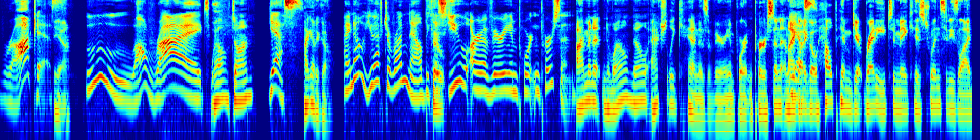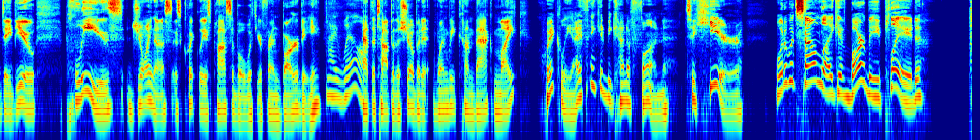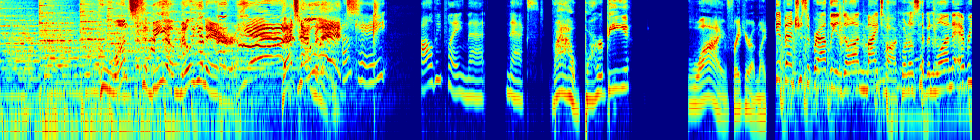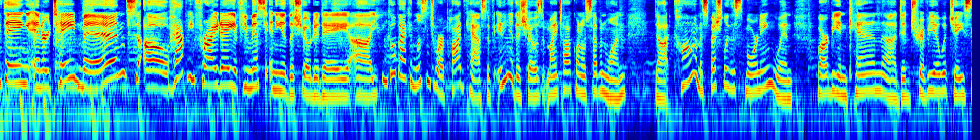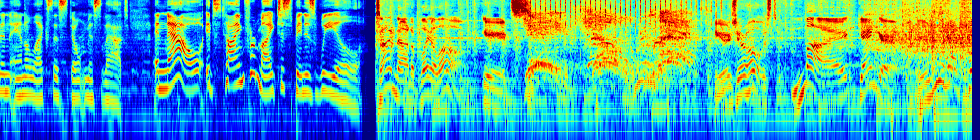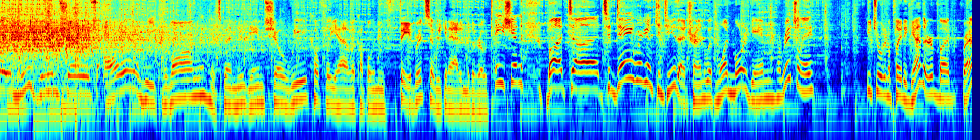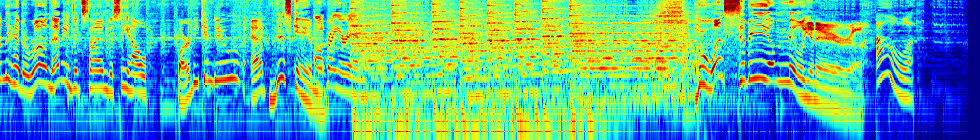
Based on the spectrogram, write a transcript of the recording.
Raucous. Yeah. Ooh. All right. Well, Dawn, Yes. I got to go. I know you have to run now because So- you are a very important person. I'm gonna. Well, no, actually, Ken is a very important person, and I got to go help him get ready to make his Twin Cities live debut. Please join us as quickly as possible with your friend Barbie I will. at the top of the show. But it, when we come back, Mike, quickly, I think it'd be kind of fun to hear what it would sound like if Barbie played Who Wants to Be a Millionaire? Yeah! That's happening. okay. I'll be playing that next. wow, Barbie live right here on my. The Adventures of Bradley and Dawn, My Talk 1071, Everything Entertainment. Oh, happy Friday. If you missed any of the show today, uh, you can go back and listen to our podcast of any of the shows at mytalk1071.com, especially this morning when Barbie and Ken uh, did trivia with Jason and Alexis. Don't miss that. And now it's time for Mike to spin his wheel. Time now to play along. It's Game Show Roulette. Here's your host, Mike Ganger. We have played new game shows all week long. It's been new game show week. Hopefully, you have a couple of new favorites that we can add into the rotation. But uh, today, we're going to continue that trend with one more game. Originally, you two were going to play together, but Bradley had to run. That means it's time to see how Barbie can do at this game. I'll bring her in. Who wants to be a millionaire? Oh,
